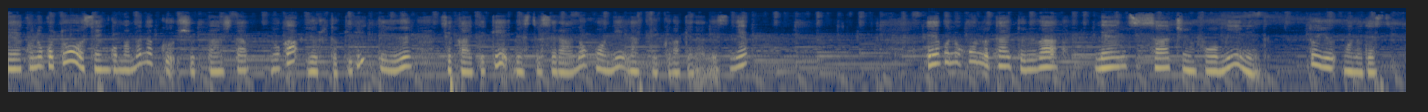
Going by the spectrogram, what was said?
えー、このことを戦後間もなく出版したのが「夜と霧」っていう世界的ベストセラーの本になっていくわけなんですね。英語の本のタイトルは Men's Searching for Meaning というものです。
